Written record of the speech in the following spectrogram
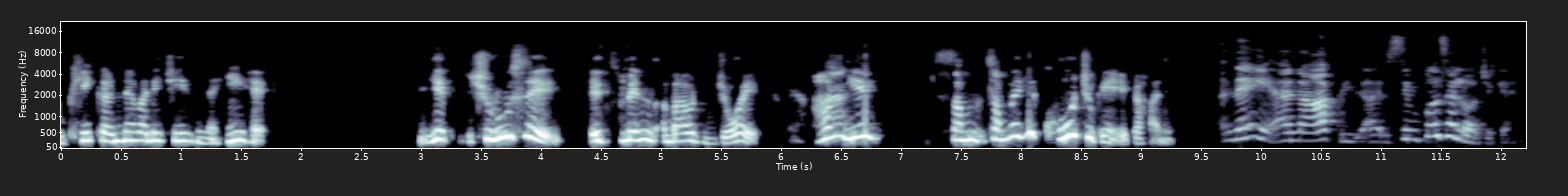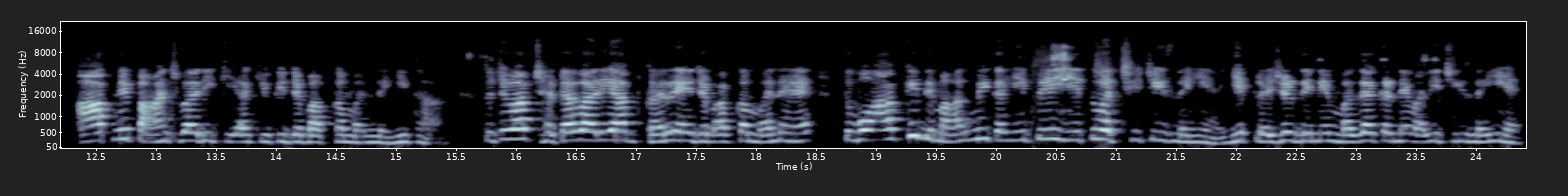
दुखी करने वाली चीज़ नहीं है। ये शुरू से इट्स बिन अबाउट जॉय हम ये सम ये खो चुके हैं ये कहानी। नहीं एंड आप सिंपल सा लॉजिक है। आपने पाँच बार ही किया क्योंकि जब आपका मन नहीं था। तो जब आप छठा बारी आप कर रहे हैं, जब आपका मन है तो वो आपके दिमाग में कहीं पे ये तो अच्छी चीज़ नहीं है, ये प्लेजर देने, मज़ा करने वाली चीज़ नहीं है,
